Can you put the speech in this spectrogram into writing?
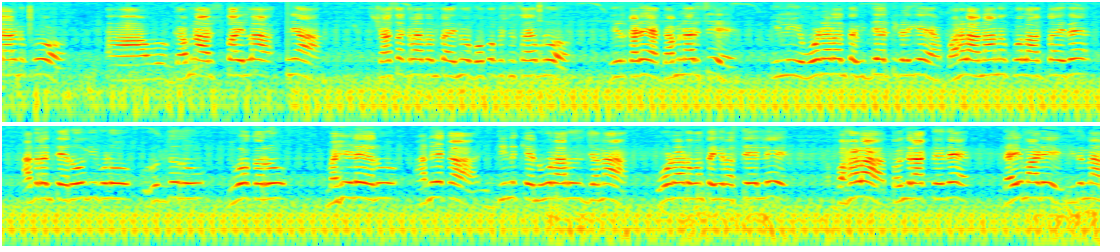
ಕಾರಣಕ್ಕೂ ಗಮನ ಹರಿಸ್ತಾ ಇಲ್ಲ. ಮಾನ್ಯ ಶಾಸಕರಾದಂಥ ಎನ್ ವಿ ಗೋಪಾಲಕೃಷ್ಣ ಸಾಹೇಬರು ಇದ್ರ ಕಡೆ ಗಮನ ಹರಿಸಿ ಇಲ್ಲಿ ಓಡಾಡೋಂಥ ವಿದ್ಯಾರ್ಥಿಗಳಿಗೆ ಬಹಳ ಅನಾನುಕೂಲ ಆಗ್ತಾ ಇದೆ. ಅದರಂತೆ ರೋಗಿಗಳು, ವೃದ್ಧರು, ಯುವಕರು ಮಹಿಳೆಯರು ಅನೇಕ ದಿನಕ್ಕೆ ನೂರಾರು ಜನ ಓಡಾಡುವಂಥ ಈ ರಸ್ತೆಯಲ್ಲಿ ಬಹಳ ತೊಂದರೆ ಆಗ್ತಾಯಿದೆ ದಯಮಾಡಿ ಇದನ್ನು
